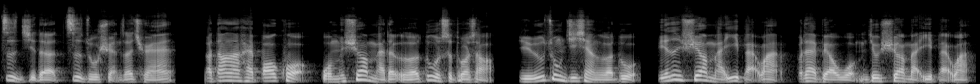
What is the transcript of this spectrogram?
自己的自主选择权。那当然还包括我们需要买的额度是多少，比如重疾险额度，别人需要买一百万，不代表我们就需要买一百万。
